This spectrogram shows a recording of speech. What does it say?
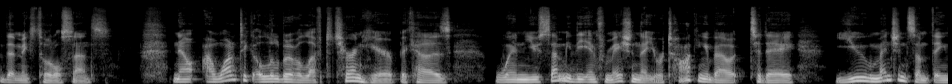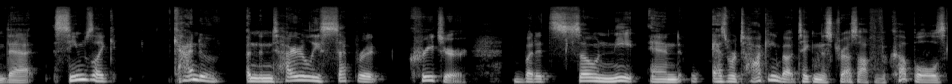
That makes total sense. Now, I want to take a little bit of a left turn here because when you sent me the information that you were talking about today, you mentioned something that seems like kind of an entirely separate creature but it's so neat. And as we're talking about taking the stress off of couples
